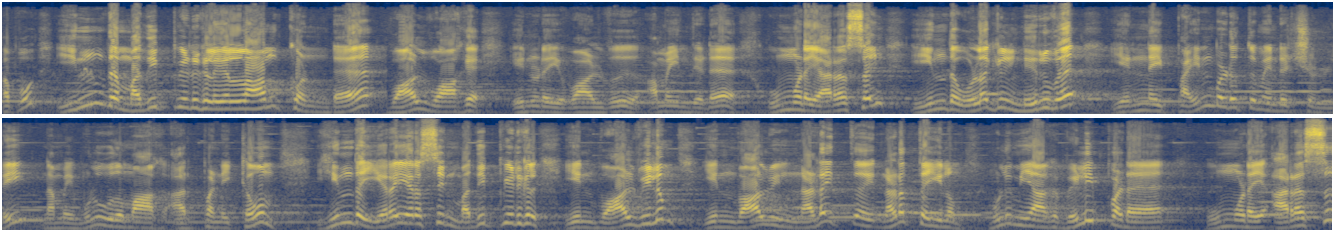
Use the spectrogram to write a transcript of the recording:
அப்போ இந்த மதிப்பீடுகளை எல்லாம் கொண்ட வாழ்வாக என்னுடைய வாழ்வு அமைந்திட உம்முடைய அரசை இந்த உலகில் நிறுவ என்னை பயன்படுத்தும் என்று சொல்லி நம்மை முழுவதுமாக அர்ப்பணிக்கவும் இந்த இறையரசின் மதிப்பீடுகள் என் வாழ்விலும் என் வாழ்வில் நடத்தை நடத்தையிலும் முழுமையாக வெளிப்பட உம்முடைய அரசு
